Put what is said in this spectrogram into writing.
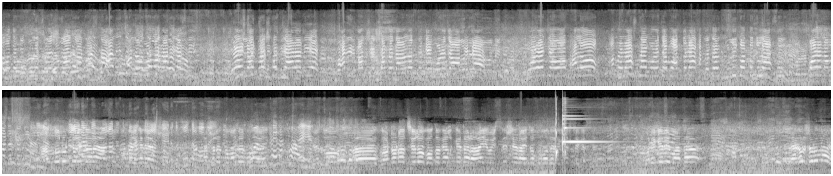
আমাদেরকে বুলেট ছেড়ে দরকার নেই। আমরা ওদের রাজি আছি। এই লজ্জাস্পদ চেহারা নিয়ে বাড়ির মানুষের সামনে দাঁড়ানোর থেকে মরে যাওয়া বেটার। মরে যাওয়া ভালো। আমরা রাস্তায় মরে যাব। আপনারা আপনাদের গুলি কতগুলো আছে? করেন আমাদেরকে গুলি। এরা বলাতে তোমরা রাখতে পারলে, এটা তো বলতে হবে। আসলে তোমাদের মধ্যে ওইটাই রাখতে হবে। যেহেতু আহ, ঘটনা ছিল গতকালকে একটা রায় হয়েছে সে রায়টা তোমাদের এগেস্টে গেছে। অনেকেরই মাথা এখন শোনো ভাই।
